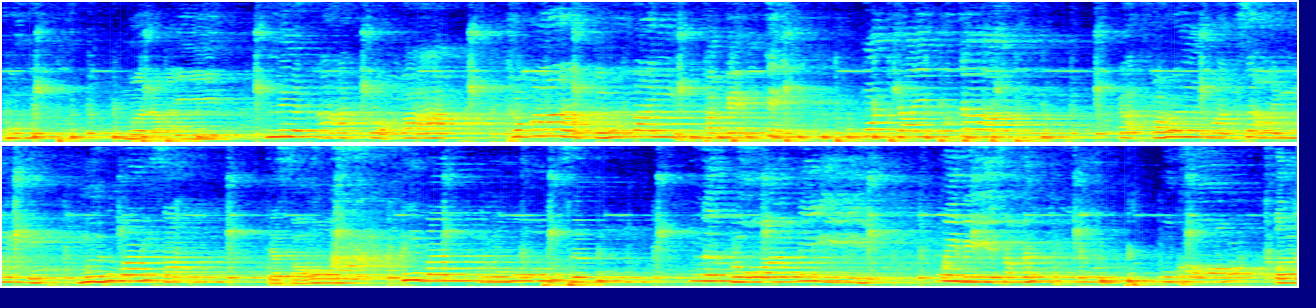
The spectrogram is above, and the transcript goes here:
คุณ เมื่อไรเลือดอาจกปากขมาเกินไปถ้าเก่งจริง มือไม้สั่นจะสอนให้มันรู้สึก นึกกลัวแล้วนี่ ไม่มีสำนึกกูขอเปิด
